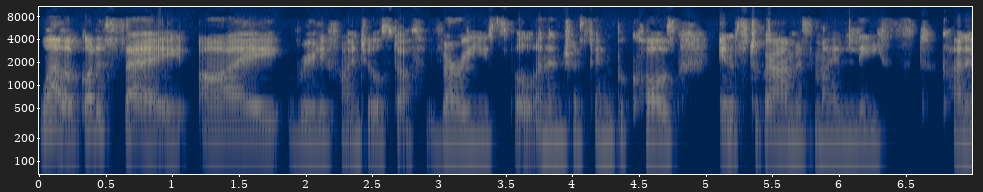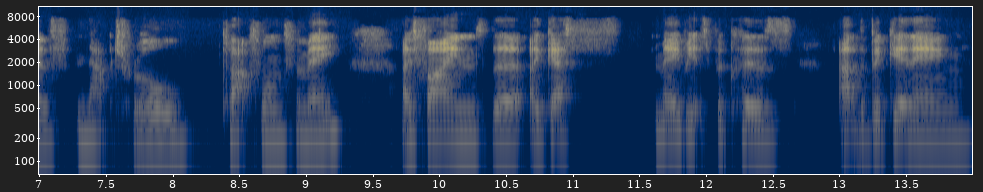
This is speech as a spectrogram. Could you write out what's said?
Well, I've got to say, I really find your stuff very useful and interesting because Instagram is my least kind of natural platform for me. I find that, I guess maybe it's because at the beginning,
